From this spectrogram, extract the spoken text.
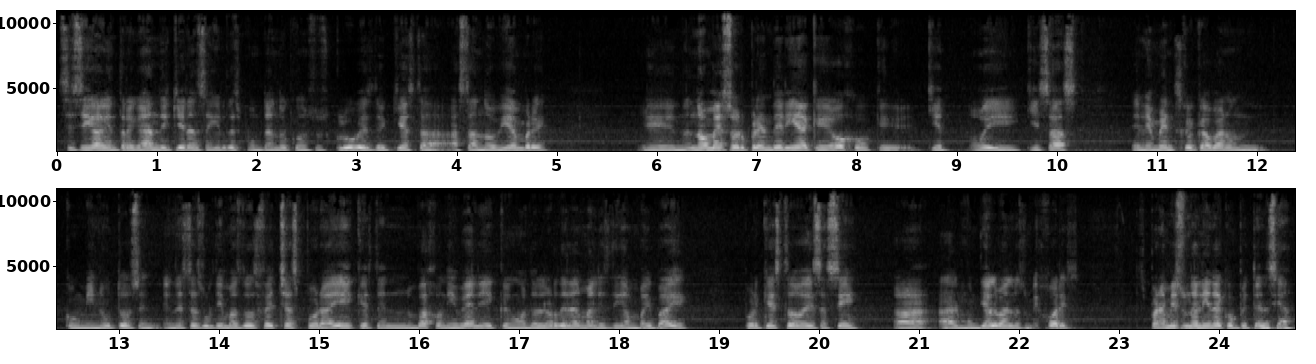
se sigan entregando y quieran seguir despuntando con sus clubes de aquí hasta, hasta noviembre. Eh, no me sorprendería que, ojo, que, hoy quizás elementos que acabaron con minutos en, en, estas últimas dos fechas por ahí, que estén en un bajo nivel y que con el dolor del alma les digan bye bye, porque esto es así, al mundial van los mejores. para mí es una linda competencia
